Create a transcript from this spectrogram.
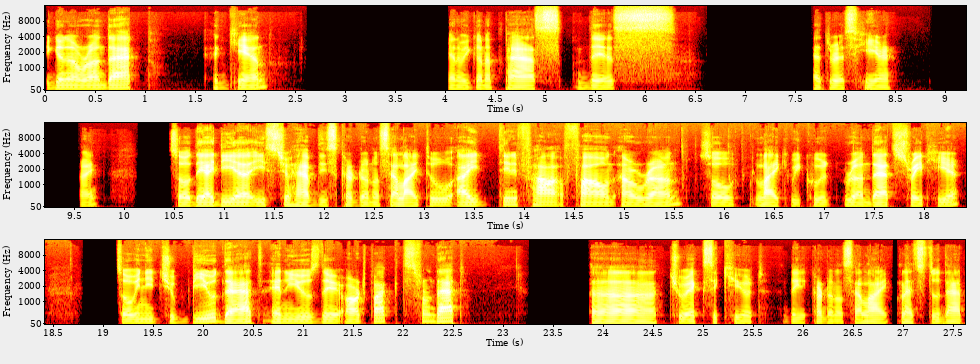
we're gonna run that again and we're gonna pass this address here right so the idea is to have this Cardano CLI tool I didn't found our run so like we could run that straight here so we need to build that and use the artifacts from that uh, to execute the Cardano CLI. Let's do that.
